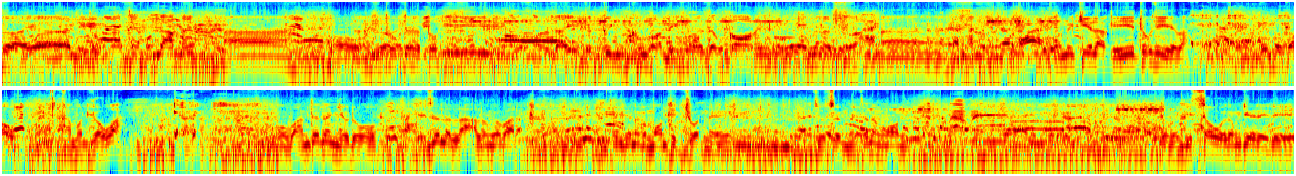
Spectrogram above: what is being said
người ờ, thì còn là chảy máu cam đấy. À ồ thuốc rất là tốt. Ở đây thần kinh không ổn định dòng co đấy rất là rửa à còn bên kia là cái thuốc gì vậy bác? Cây bờ gấu à một gấu à, à. Ồ, bán rất là nhiều đồ rất là lạ luôn các bạn ạ. Mình thấy là cái món thịt chuột này chuột rừng này rất là ngon. Rồi mình đi sâu vào trong kia để để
